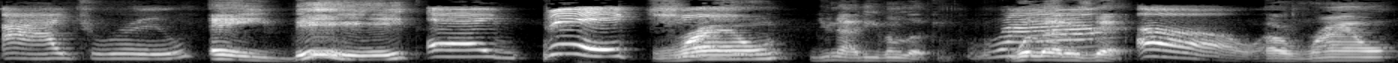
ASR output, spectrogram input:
I drew a big a big cheese. round. You're not even looking. round What letter is that? O. A round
